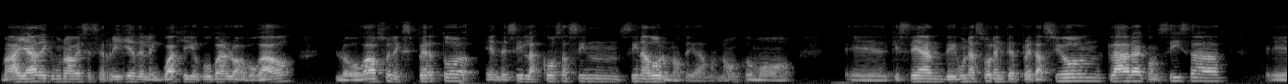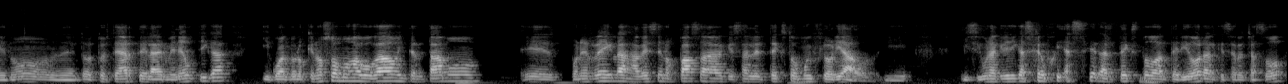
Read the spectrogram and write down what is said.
más allá de que uno a veces se ríe del lenguaje que ocupan los abogados, los abogados son expertos en decir las cosas sin, sin adornos, digamos, ¿no? Como eh, que sean de una sola interpretación clara, concisa, eh, ¿no? Eh, Todo, este arte de la hermenéutica. Y cuando los que no somos abogados intentamos poner reglas, a veces nos pasa que sale el texto muy floreado. Y, y si una crítica se le a hacer al texto anterior, al que se rechazó,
